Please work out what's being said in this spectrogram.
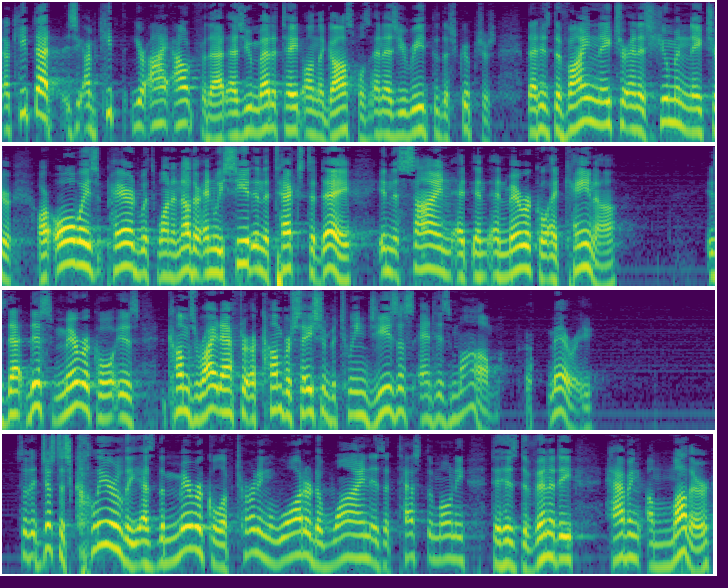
Now keep that, keep your eye out for that as you meditate on the Gospels and as you read through the Scriptures. That his divine nature and his human nature are always paired with one another. And we see it in the text today, in the sign at, and, and miracle at Cana, is that this miracle is, comes right after a conversation between Jesus and his mom, Mary. So that just as clearly as the miracle of turning water to wine is a testimony to his divinity, having a mother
